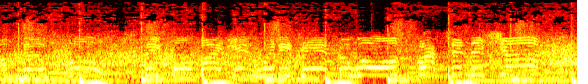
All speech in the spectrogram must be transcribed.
On goes Paul. People might yet win it here for Wolves. in the shot.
